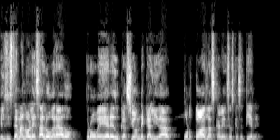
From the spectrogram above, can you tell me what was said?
el sistema no les ha logrado proveer educación de calidad por todas las carencias que se tiene,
